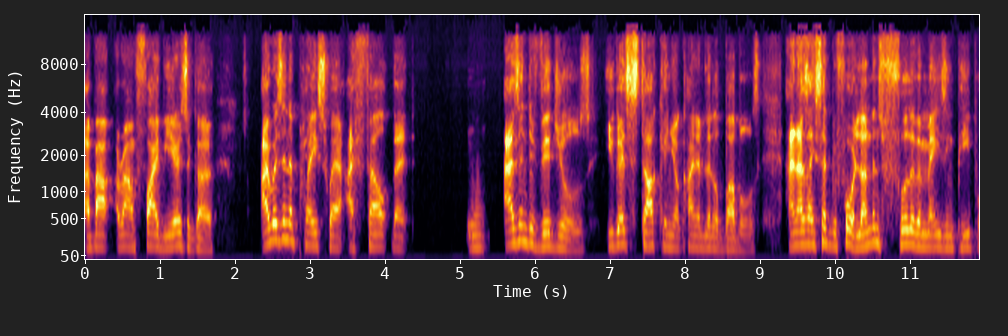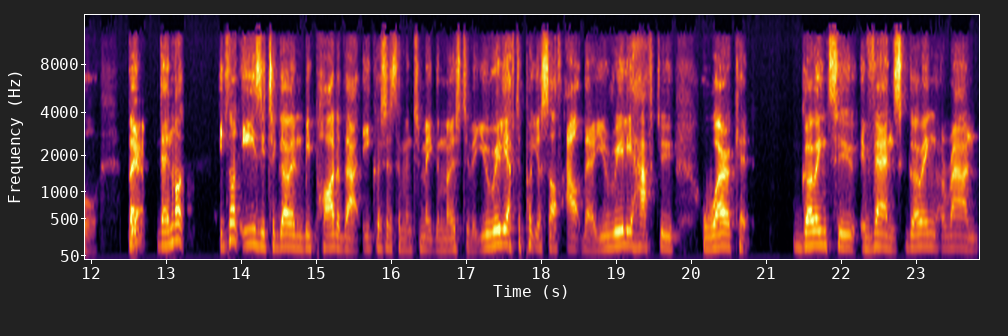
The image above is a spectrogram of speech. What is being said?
about around five years ago, I was in a place where I felt that as individuals, you get stuck in your kind of little bubbles. And as I said before, London's full of amazing people, but yeah. they're not it's not easy to go and be part of that ecosystem and to make the most of it. You really have to put yourself out there. You really have to work at going to events, going around,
